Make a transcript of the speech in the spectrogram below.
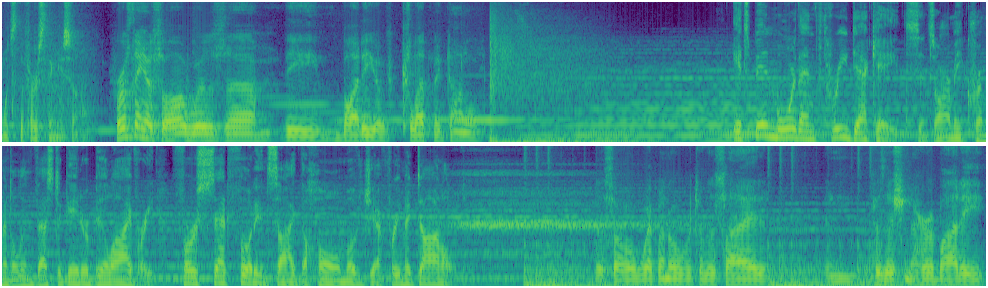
What's the first thing you saw? First thing I saw was uh, the body of Colette MacDonald. It's been more than three decades since Army criminal investigator Bill Ivory first set foot inside the home of Jeffrey MacDonald. I saw a weapon over to the side in position to her body.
